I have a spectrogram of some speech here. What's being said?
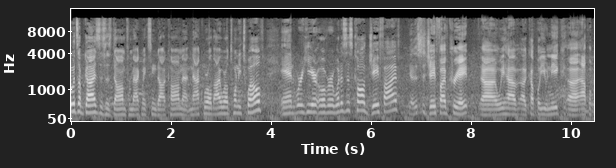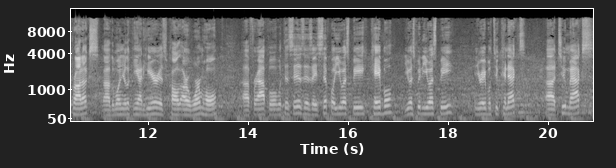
what's up, guys? This is Dom from MacMixing.com at Macworld iWorld 2012, and we're here over what is this called? J5? Yeah, this is J5 Create. Uh, we have a couple unique uh, Apple products. Uh, the one you're looking at here is called our Wormhole uh, for Apple. What this is is a simple USB cable, USB to USB, and you're able to connect uh, two Macs,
